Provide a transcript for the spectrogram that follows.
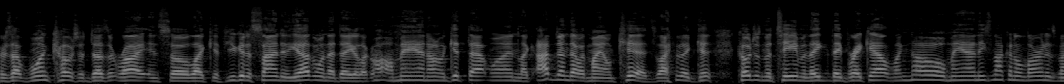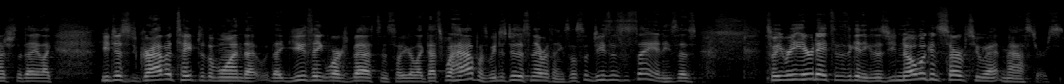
there's that one coach that does it right. And so, like, if you get assigned to the other one that day, you're like, oh man, I don't get that one. Like, I've done that with my own kids. Like, they get coaches on the team and they, they break out. I'm like, no, man, he's not going to learn as much today. Like, you just gravitate to the one that, that you think works best. And so you're like, that's what happens. We just do this in everything. So that's what Jesus is saying. He says, so he reiterates this again. He says, you no one can serve two masters.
